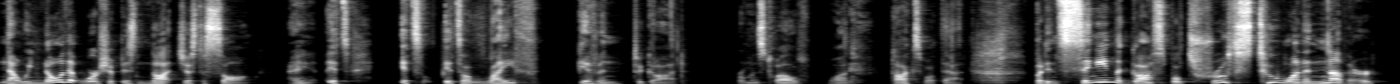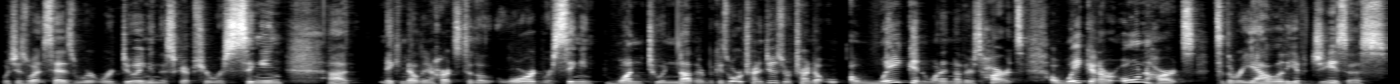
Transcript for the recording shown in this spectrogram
Now we know that worship is not just a song, right? It's it's it's a life given to God. Romans 12, 1 talks about that. But in singing the gospel truths to one another, which is what it says we're, we're doing in the scripture, we're singing, uh, making melody in our hearts to the Lord. We're singing one to another because what we're trying to do is we're trying to awaken one another's hearts, awaken our own hearts to the reality of Jesus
